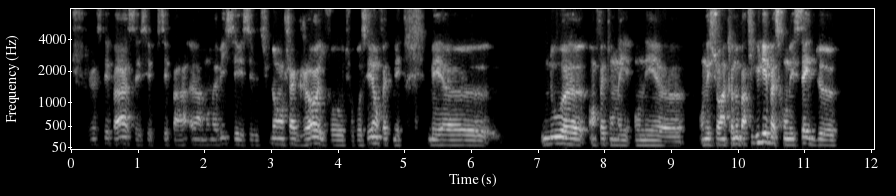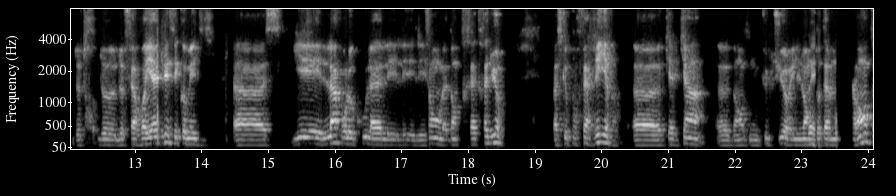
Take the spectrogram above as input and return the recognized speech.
je sais pas, c'est, pas, à mon avis, c'est, dans chaque genre, il faut, il bosser en fait, mais, mais euh, nous, euh, en fait, on est, on est, euh, on est sur un créneau particulier parce qu'on essaye de, de, de, faire voyager ces comédies. Euh, qui est là pour le coup, là, les, les, les gens ont la dent très très dure parce que pour faire rire euh, quelqu'un euh, dans une culture une langue Oui. totalement différente,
